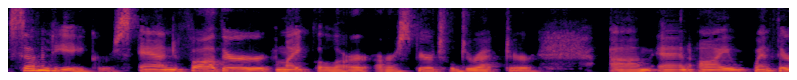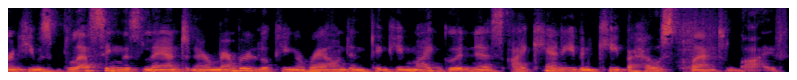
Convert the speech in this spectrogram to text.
70 acres. And Father Michael, our, our spiritual director, um, and I went there and he was blessing this land. And I remember looking around and thinking, my goodness, I can't even keep a house plant alive.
